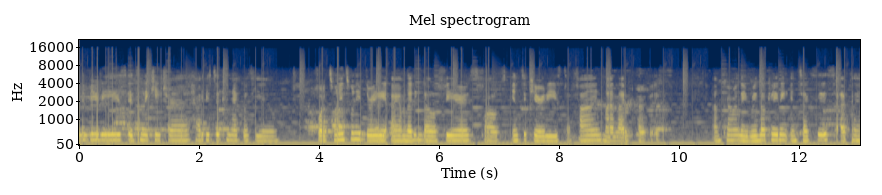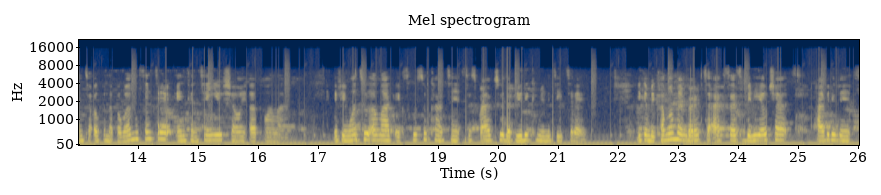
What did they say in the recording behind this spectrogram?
beauties. It's Nikitra. Happy to connect with you. For 2023, I am letting go of fears, faults, insecurities to find my life purpose. I'm currently relocating in Texas. I plan to open up a wellness center and continue showing up online. If you want to unlock exclusive content, subscribe to the beauty community today. You can become a member to access video chats, private events,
